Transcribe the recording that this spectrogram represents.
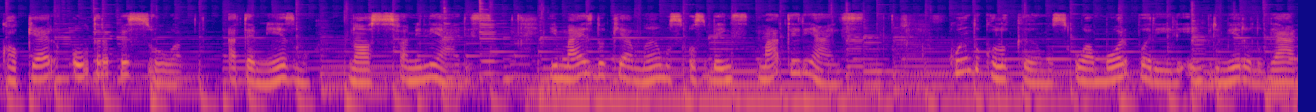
qualquer outra pessoa, até mesmo nossos familiares, e mais do que amamos os bens materiais. Quando colocamos o amor por Ele em primeiro lugar,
